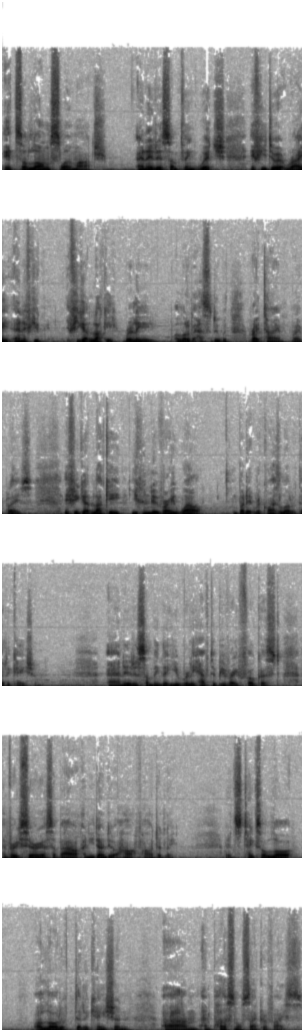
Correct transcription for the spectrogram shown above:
it's a long, slow march. And it is something which, if you do it right, and if you if you get lucky, really, a lot of it has to do with right time, right place. If you get lucky, you can do very well, but it requires a lot of dedication and it is something that you really have to be very focused and very serious about, and you don't do it half-heartedly. It takes a lot, a lot of dedication um, and personal sacrifice,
